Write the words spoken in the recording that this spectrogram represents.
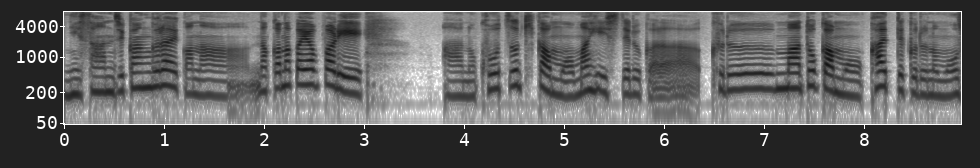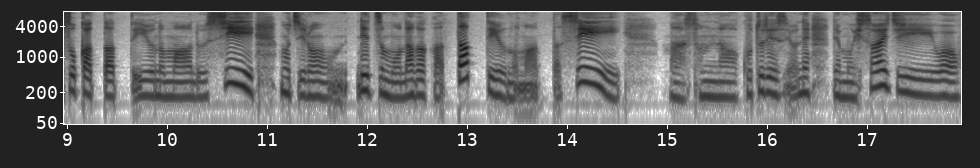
23時間ぐらいかな。なかなかやっぱりあの交通機関も麻痺してるから車とかも帰ってくるのも遅かったっていうのもあるしもちろん列も長かったっていうのもあったしまあそんなことですよね。でも被災地は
